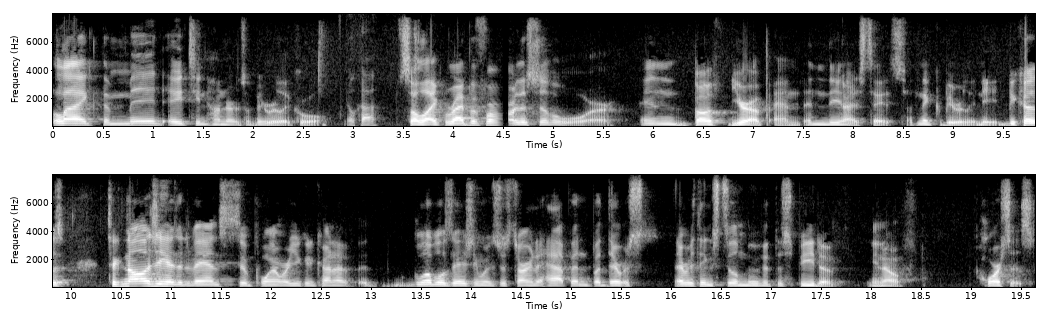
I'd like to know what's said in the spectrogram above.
like the mid 1800s would be really cool. okay. So like right before the Civil War in both Europe and in the United States, I think could be really neat because technology has advanced to a point where you can kind of globalization was just starting to happen, but there was everything still moved at the speed of you know horses.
